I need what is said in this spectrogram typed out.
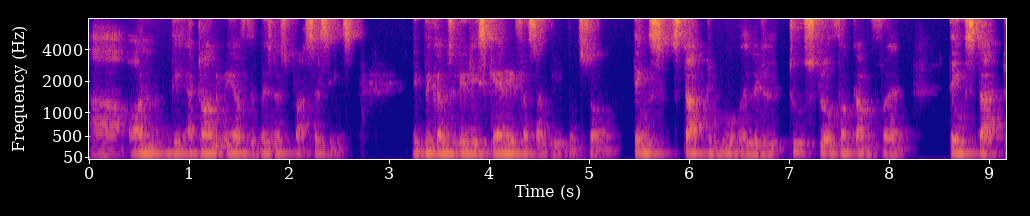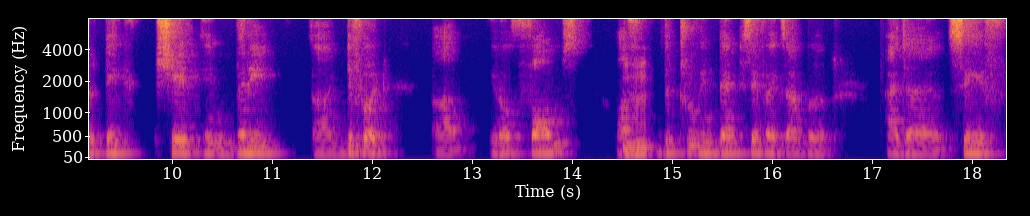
uh, on the autonomy of the business processes, it becomes really scary for some people. So things start to move a little too slow for comfort. Things start to take shape in very uh, differed, uh, you know, forms of mm-hmm. the true intent. Say, for example, agile, SAFe.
